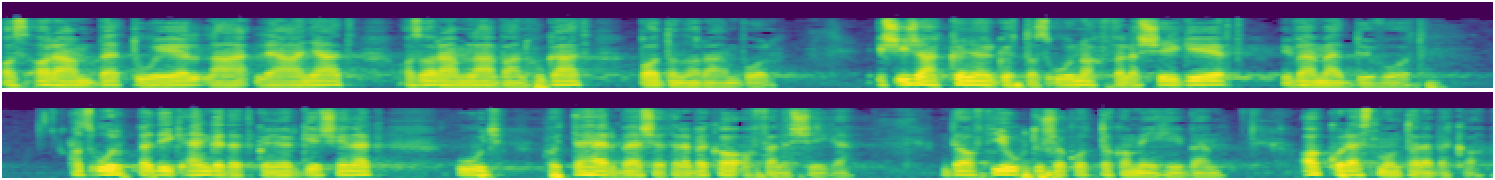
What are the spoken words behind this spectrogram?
az Arám Betuél leányát, az Arám Lábán hugát, Paddan Arámból. És Izsák könyörgött az úrnak feleségéért, mivel meddő volt. Az úr pedig engedett könyörgésének úgy, hogy teherbe esett Rebeka a felesége. De a fiúk tusakodtak a méhében. Akkor ezt mondta Rebeka,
